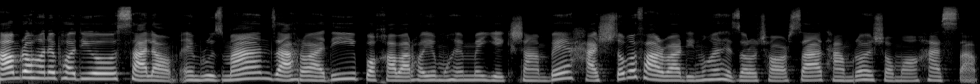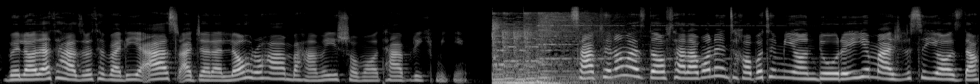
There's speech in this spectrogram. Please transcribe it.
همراهان پادیو سلام امروز من زهرا ادیب با خبرهای مهم یک شنبه هشتم فروردین ماه 1400 همراه شما هستم ولادت حضرت ولی عصر عجل الله رو هم به همه شما تبریک میگیم ثبت نام از داوطلبان انتخابات میان دوره‌ای مجلس 11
